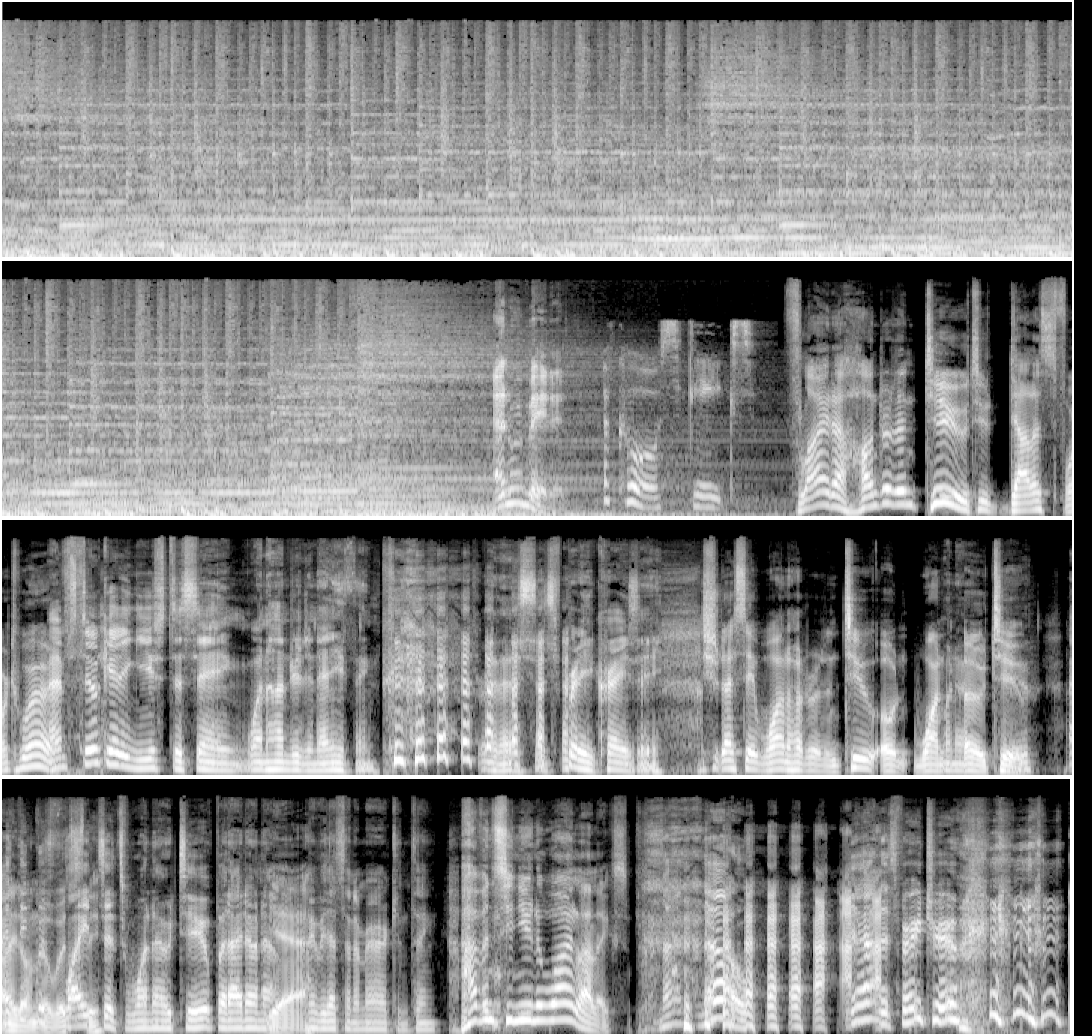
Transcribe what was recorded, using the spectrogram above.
And we made it. Of course, geeks. Flight 102 to Dallas Fort Worth. I'm still getting used to saying 100 and anything for this. It's pretty crazy. Should I say 102 or 102? I, think don't know with flights the. it's 102, but I don't know. Yeah. Maybe that's an American thing. I haven't seen you in a while, Alex. No. no. yeah, that's very true.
